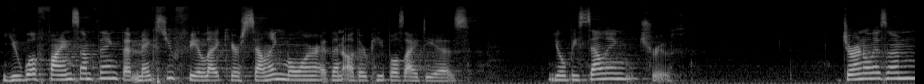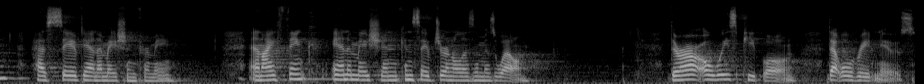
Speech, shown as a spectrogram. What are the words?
you will find something that makes you feel like you're selling more than other people's ideas. You'll be selling truth. Journalism has saved animation for me, and I think animation can save journalism as well. There are always people that will read news,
